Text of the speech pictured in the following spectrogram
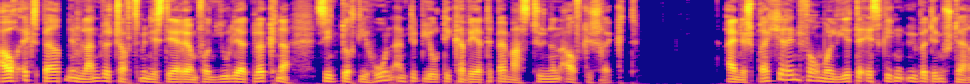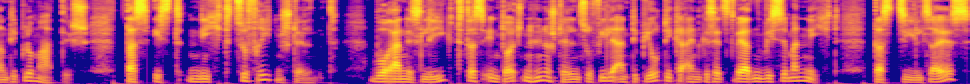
Auch Experten im Landwirtschaftsministerium von Julia Glöckner sind durch die hohen Antibiotikawerte bei Masthühnern aufgeschreckt. Eine Sprecherin formulierte es gegenüber dem Stern diplomatisch. Das ist nicht zufriedenstellend. Woran es liegt, dass in deutschen Hühnerställen so viele Antibiotika eingesetzt werden, wisse man nicht. Das Ziel sei es,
